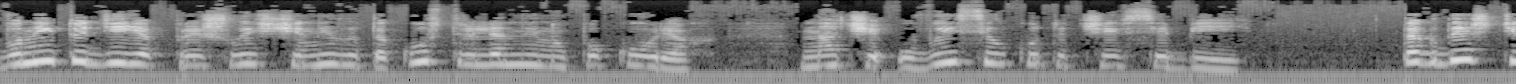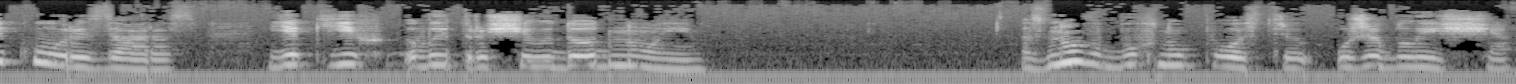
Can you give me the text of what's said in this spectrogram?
Вони й тоді, як прийшли, щинили таку стрілянину по курях, наче у висілку точився бій. Так де ж ті кури зараз, як їх витрощили до одної? Знову бухнув постріл уже ближче.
